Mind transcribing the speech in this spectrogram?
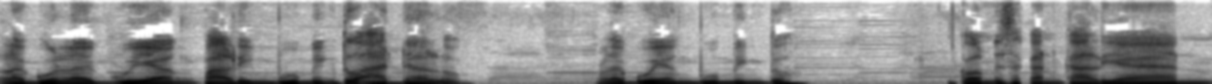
lagu-lagu yang paling booming tuh ada loh. Lagu yang booming tuh. Kalau misalkan kalian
